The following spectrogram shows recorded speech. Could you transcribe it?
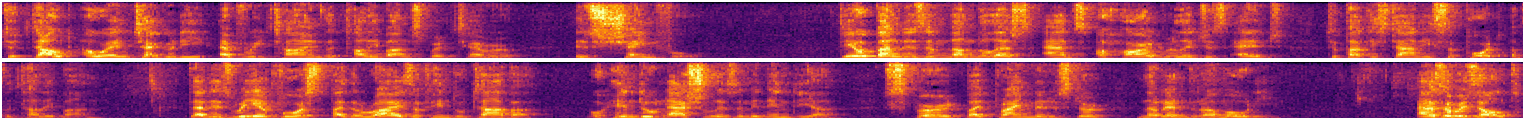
to doubt our integrity every time the Taliban spread terror is shameful. Deobandism nonetheless adds a hard religious edge to Pakistani support of the Taliban that is reinforced by the rise of Hindutva, or Hindu nationalism in India, spurred by Prime Minister Narendra Modi. As a result,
